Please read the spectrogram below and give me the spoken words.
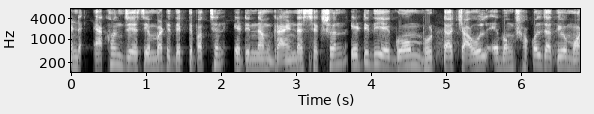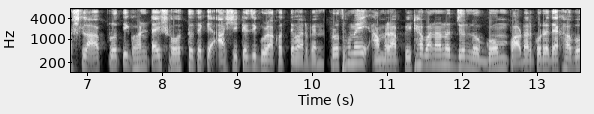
অ্যান্ড এখন যে চেম্বারটি দেখতে পাচ্ছেন, এটির নাম গ্রাইন্ডার সেকশন। এটি দিয়ে গম, ভুট্টা, চাউল এবং সকল জাতীয় মশলা প্রতি ঘন্টায় সত্তর থেকে আশি কেজি গুঁড়া করতে পারবেন। প্রথমেই আমরা পিঠা বানানোর জন্য গম পাউডার করে দেখাবো।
